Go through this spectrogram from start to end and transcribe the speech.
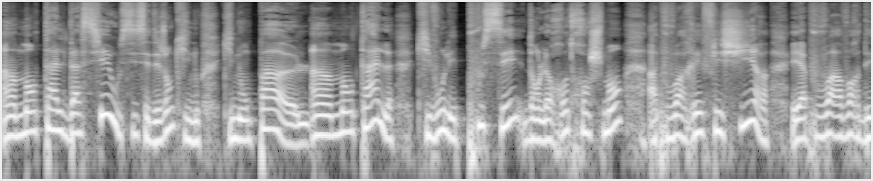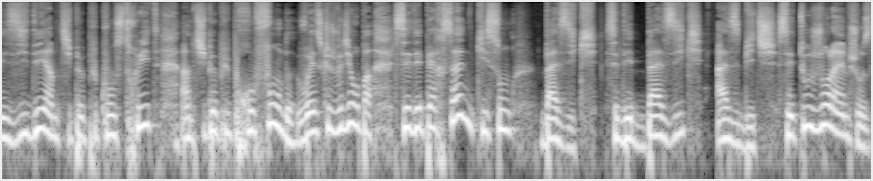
un mental d'acier, ou si c'est des gens qui, n'ont- qui n'ont pas euh, un mental qui vont les pousser dans leur retranchement à pouvoir réfléchir et à pouvoir avoir des idées un petit peu plus construites, un petit peu plus profondes. Vous voyez ce que je veux dire ou pas? C'est des personnes qui sont basiques. C'est des basiques as bitch. C'est toujours la même chose.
